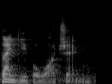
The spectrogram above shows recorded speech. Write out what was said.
thank you for watching.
